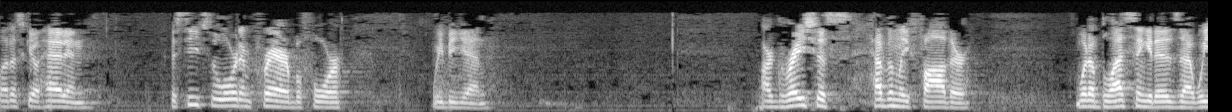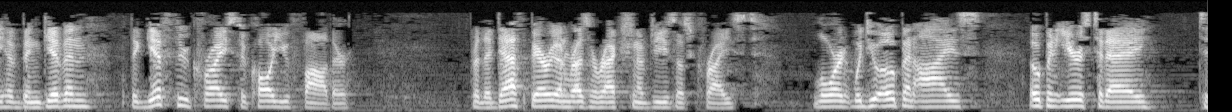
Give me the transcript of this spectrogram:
Let us go ahead and beseech the Lord in prayer before we begin. Our gracious Heavenly Father, what a blessing it is that we have been given the gift through Christ to call you Father for the death, burial, and resurrection of Jesus Christ. Lord, would you open eyes, open ears today to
